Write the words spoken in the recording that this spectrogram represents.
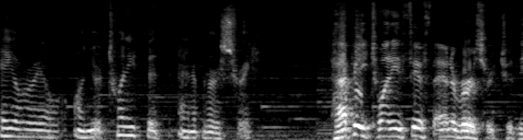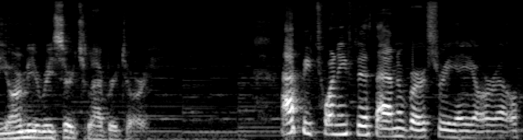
ARL, on your 25th anniversary. Happy 25th anniversary to the Army Research Laboratory. Happy 25th anniversary, ARL.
